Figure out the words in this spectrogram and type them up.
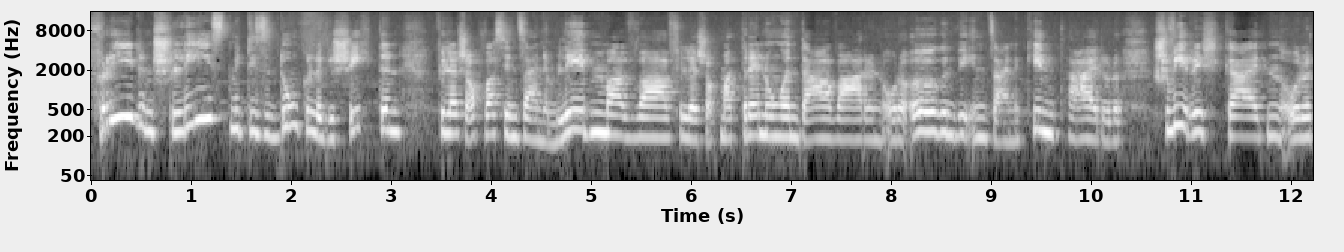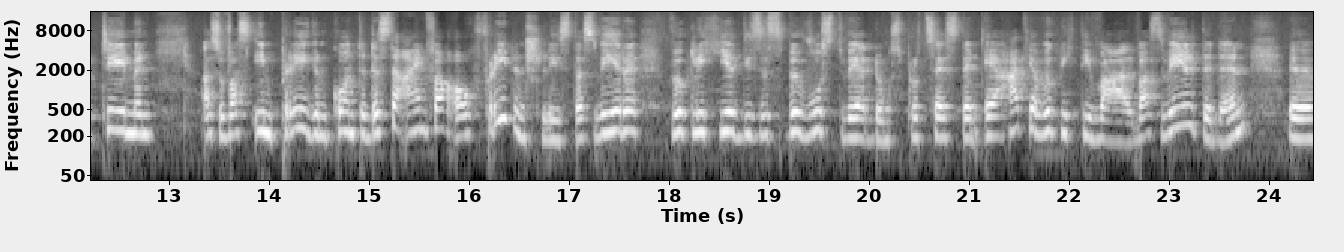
Frieden schließt mit diesen dunklen Geschichten, vielleicht auch was in seinem Leben mal war, vielleicht auch mal Trennungen da waren oder irgendwie in seiner Kindheit oder Schwierigkeiten oder Themen also was ihn prägen konnte, dass er einfach auch Frieden schließt. Das wäre wirklich hier dieses Bewusstwerdungsprozess, denn er hat ja wirklich die Wahl. Was wählt er denn? Äh,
